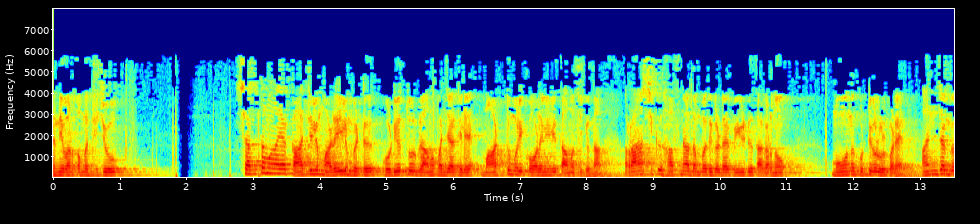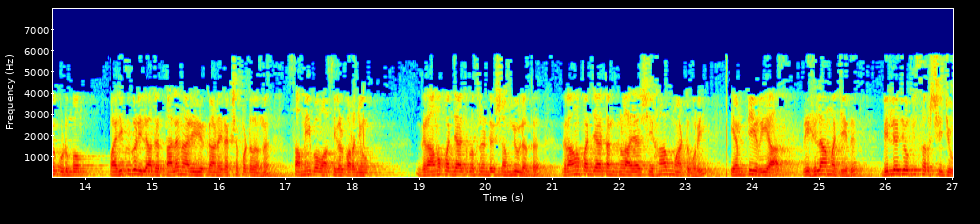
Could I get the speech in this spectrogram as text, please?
എന്നിവർ സംബന്ധിച്ചു. ശക്തമായ കാറ്റിലും മഴയിലും പെട്ട് കൊടിയത്തൂർ ഗ്രാമപഞ്ചായത്തിലെ മാട്ടുമുറി കോളനിയിൽ താമസിക്കുന്ന റാഷിഖ് ഹസ്ന ദമ്പതികളുടെ വീട് തകർന്നു. മൂന്ന് കുട്ടികൾ ഉൾപ്പെടെ അഞ്ചംഗ കുടുംബം പരിക്കുകളില്ലാതെ തലനാരികക്കാണ് രക്ഷപ്പെട്ടതെന്ന് സമീപവാസികൾ പറഞ്ഞു. ഗ്രാമപഞ്ചായത്ത് പ്രസിഡന്റ് ഷംലൂലത്ത് ഗ്രാമപഞ്ചായത്ത് അംഗങ്ങളായ Shihab Mattumuri M T Riyas Rihla Majeed village officer Shiju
